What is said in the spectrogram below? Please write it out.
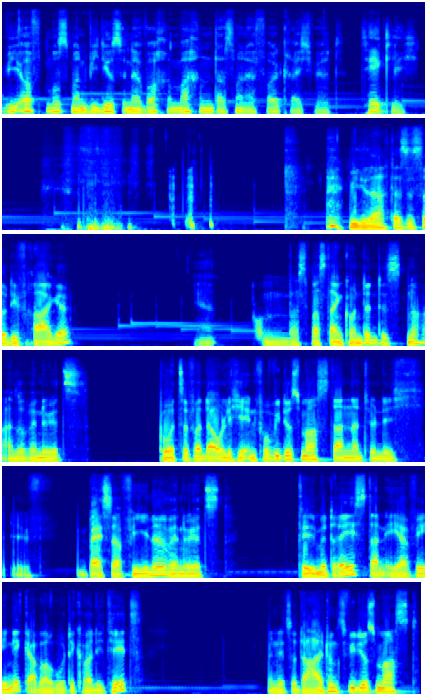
Wie oft muss man Videos in der Woche machen, dass man erfolgreich wird? Täglich. Wie gesagt, das ist so die Frage. Ja um, was, was dein Content ist. Ne? Also wenn du jetzt kurze, verdauliche Infovideos machst, dann natürlich äh, besser viele. Wenn du jetzt Filme drehst, dann eher wenig, aber gute Qualität. Wenn du jetzt Unterhaltungsvideos machst,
